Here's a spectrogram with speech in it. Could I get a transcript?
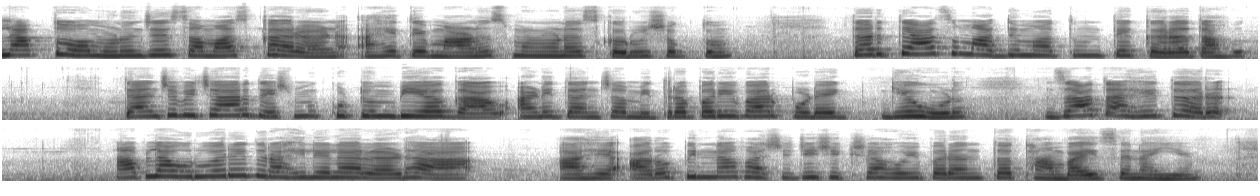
लागतो म्हणून जे समाजकारण आहे ते माणूस म्हणूनच करू शकतो. तर त्याच माध्यमातून ते करत आहोत. त्यांचे विचार देशमुख कुटुंबीय गाव आणि त्यांचा मित्रपरिवार पुढे घेऊन जात आहे तर आपला उर्वरित राहिलेला लढा आहे. आरोपींना फाशीची शिक्षा होईपर्यंत थांबायचं नाही आहे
